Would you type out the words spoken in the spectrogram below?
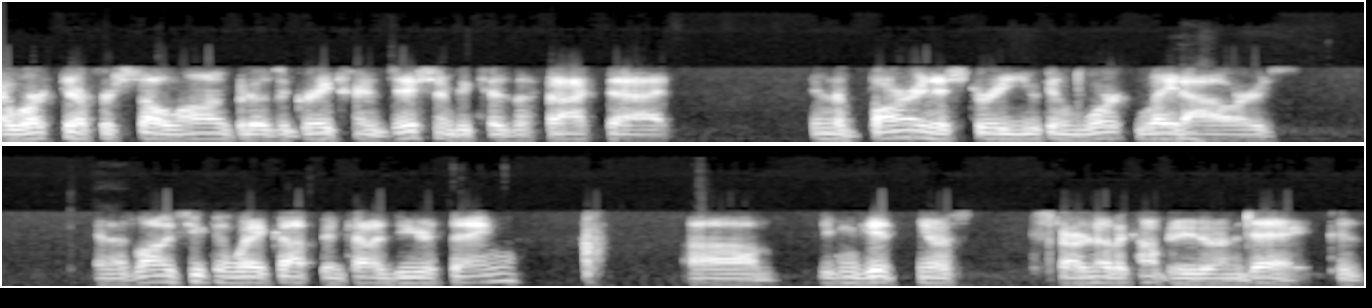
I worked there for so long. But it was a great transition because the fact that in the bar industry you can work late hours, and as long as you can wake up and kind of do your thing, um, you can get you know start another company during the day because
